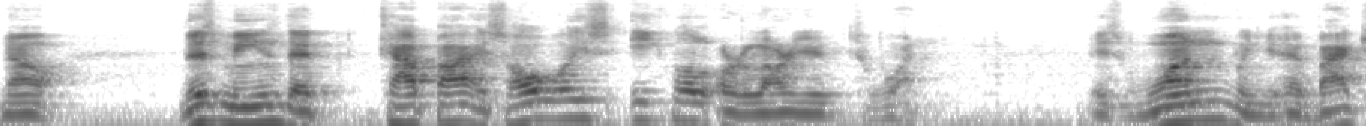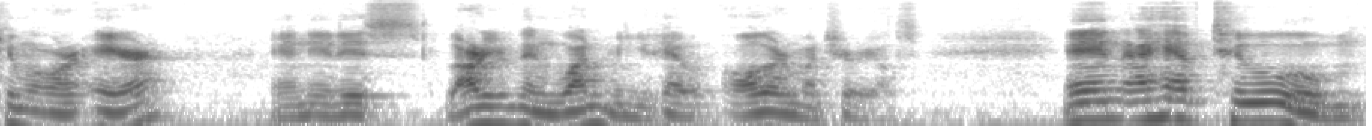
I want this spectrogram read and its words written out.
Now, this means that kappa is always equal or larger to 1. It's 1 when you have vacuum or air, and it is larger than 1 when you have other materials. And I have two um,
